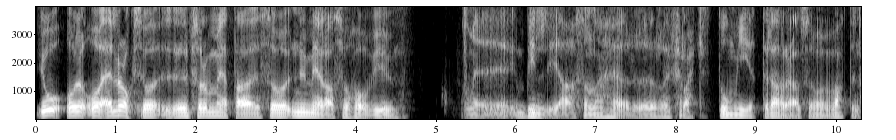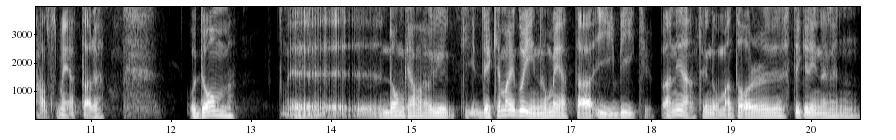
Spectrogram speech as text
Jo, och, och, eller också eh, för att mäta så numera så har vi ju eh, billiga sådana här refraktometrar, alltså vattenhalsmätare. Och de, eh, de kan man, det kan man ju gå in och mäta i bikupan egentligen. Då. Man tar, sticker in en,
